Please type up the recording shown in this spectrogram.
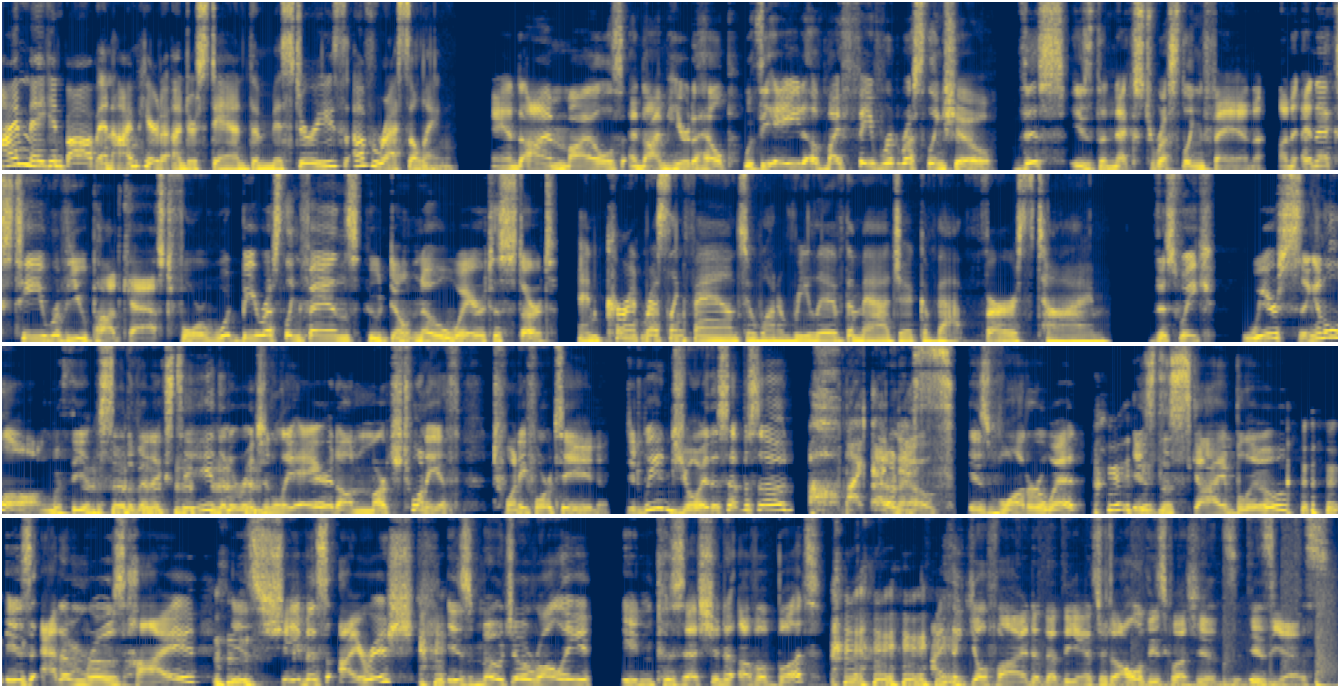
I'm MeganBob, and I'm here to understand the mysteries of wrestling. And I'm Miles, and I'm here to help with the aid of my favorite wrestling show. This is The Next Wrestling Fan, an NXT review podcast for would be wrestling fans who don't know where to start. And current wrestling fans who want to relive the magic of that first time. This week, we're singing along with the episode of NXT that originally aired on March 20th, 2014. Did we enjoy this episode? Oh my goodness. I don't know. Is water wet? Is the sky blue? Is Adam Rose high? Is Sheamus Irish? Is Mojo Rawley in possession of a butt? I think you'll find that the answer to all of these questions is yes.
